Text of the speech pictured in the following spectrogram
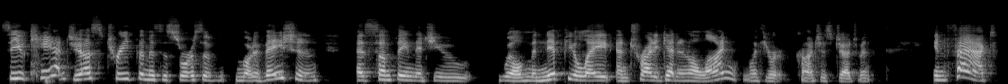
So you can't just treat them as a source of motivation, as something that you will manipulate and try to get in alignment with your conscious judgment. In fact,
